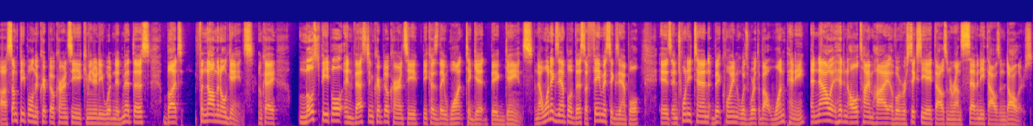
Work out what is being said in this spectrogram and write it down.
uh, some people in the cryptocurrency community wouldn't admit this, but phenomenal gains, okay? Most people invest in cryptocurrency because they want to get big gains. Now, one example of this, a famous example, is in 2010, Bitcoin was worth about one penny, and now it hit an all-time high of over 68,000, around $70,000.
